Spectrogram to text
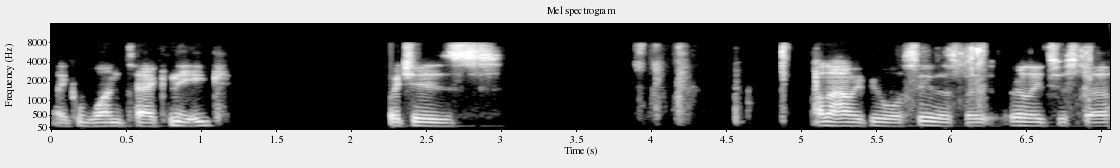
like one technique, which is I don't know how many people will see this, but really it's just a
